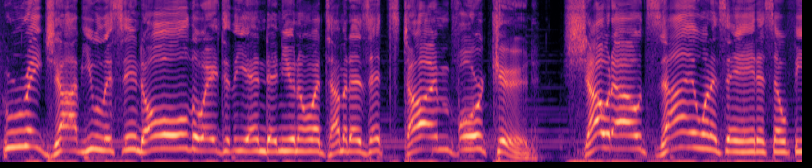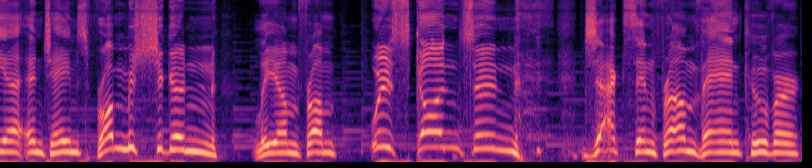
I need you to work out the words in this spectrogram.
Great job. You listened all the way to the end, and you know what time it is. It's time for kid shout outs. I want to say hey to Sophia and James from Michigan, Liam from Wisconsin, Jackson from Vancouver.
